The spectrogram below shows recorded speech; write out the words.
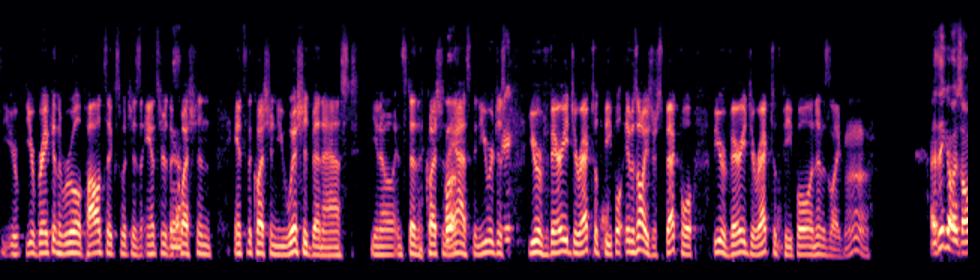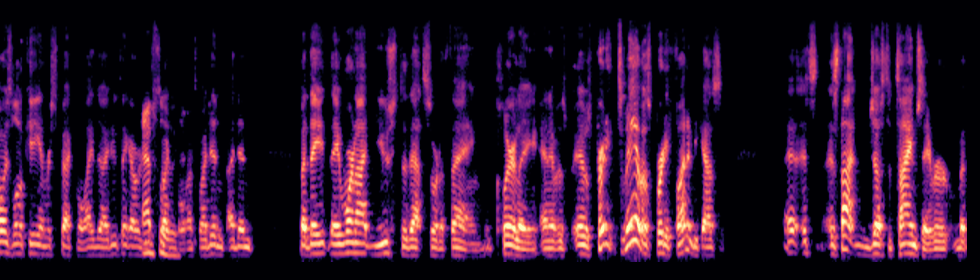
you're you're breaking the rule of politics which is answer the yeah. question answer the question you wish had been asked you know instead of the question well, they asked and you were just you were very direct with people it was always respectful but you were very direct with people and it was like Ugh. i think i was always low-key and respectful i, I do think i was Absolutely. respectful so i didn't i didn't but they they were not used to that sort of thing clearly and it was it was pretty to me it was pretty funny because it's it's not just a time saver, but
